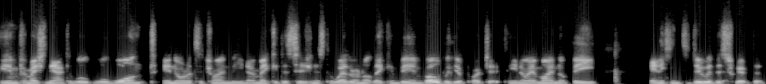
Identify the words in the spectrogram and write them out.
the information the actor will, will want in order to try and you know make a decision as to whether or not they can be involved with your project. You know it might not be anything to do with the script that,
